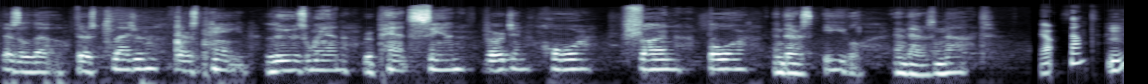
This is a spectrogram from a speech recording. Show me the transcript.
there's a low. There's pleasure, there's pain. Lose, win, repent, sin. Virgin, whore, fun, bore. And there's evil, and there's not. Sant? Mm.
